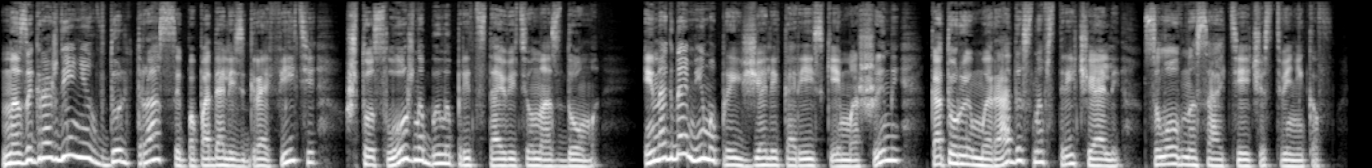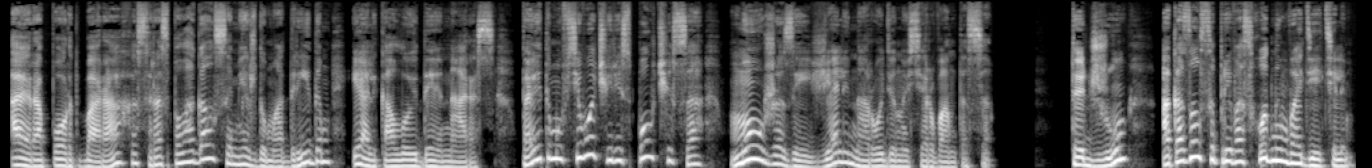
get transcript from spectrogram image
На заграждениях вдоль трассы попадались граффити, что сложно было представить у нас дома — Иногда мимо проезжали корейские машины, которые мы радостно встречали, словно соотечественников. Аэропорт Барахас располагался между Мадридом и Алькалой-де-Энарес, поэтому всего через полчаса мы уже заезжали на родину Сервантеса. Теджун оказался превосходным водителем.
